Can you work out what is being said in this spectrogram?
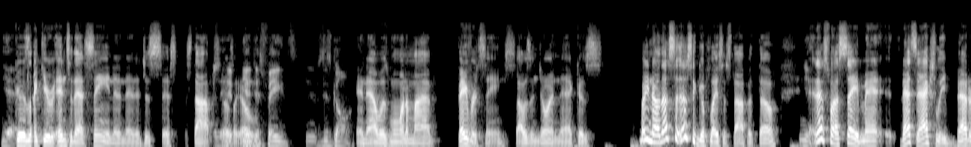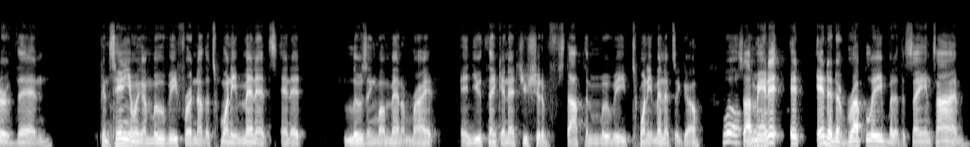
Yeah, because like you're into that scene and then it just it stops. I was it, like, oh, it just fades. It's just gone. And that was one of my favorite scenes. I was enjoying that because, but you know, that's a, that's a good place to stop it though. Yeah. And that's what I say, man. That's actually better than continuing a movie for another 20 minutes and it losing momentum, right? And you thinking that you should have stopped the movie 20 minutes ago. Well, so I mean, know, it it ended abruptly, but at the same time,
